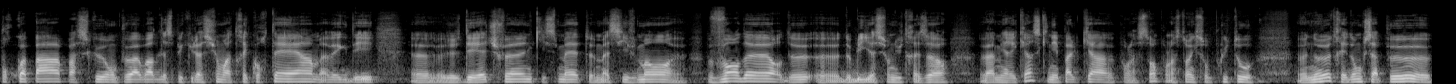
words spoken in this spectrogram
pourquoi pas? Parce qu'on peut avoir de la spéculation à très court terme, avec des, des hedge funds qui se mettent massivement vendeurs de, d'obligations du Trésor américain, ce qui n'est pas le cas pour l'instant. Pour l'instant, ils sont plutôt neutres, et donc ça peut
